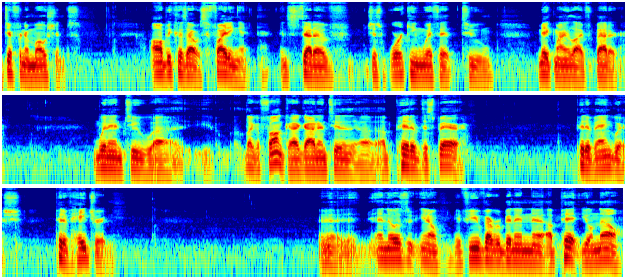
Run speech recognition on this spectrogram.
different emotions, all because I was fighting it instead of just working with it to make my life better. Went into uh, like a funk. I got into a, a pit of despair pit of anguish, pit of hatred. Uh, and those, you know, if you've ever been in a pit, you'll know.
